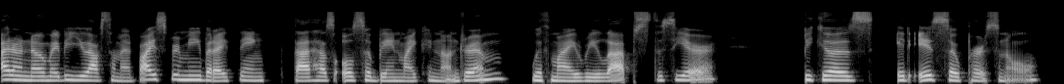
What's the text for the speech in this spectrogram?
I don't know, maybe you have some advice for me, but I think that has also been my conundrum with my relapse this year because it is so personal.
